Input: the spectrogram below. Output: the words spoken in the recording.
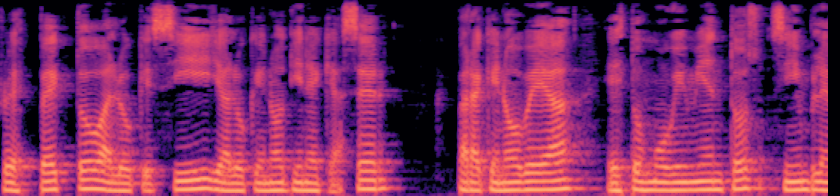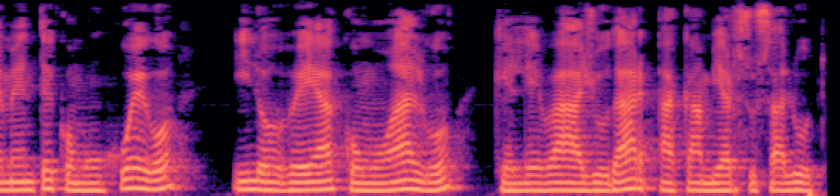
respecto a lo que sí y a lo que no tiene que hacer, para que no vea estos movimientos simplemente como un juego y los vea como algo que le va a ayudar a cambiar su salud.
